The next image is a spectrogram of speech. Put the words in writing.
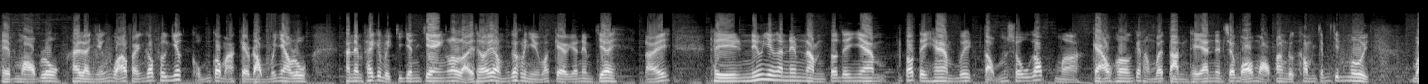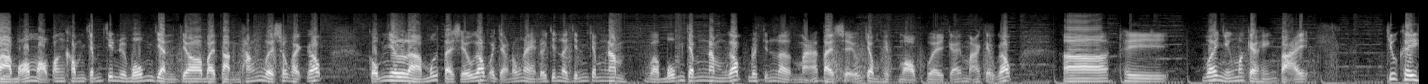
hiệp 1 luôn hay là những quả phản góc thứ nhất cũng có mã kèo đồng với nhau luôn. Anh em thấy cái việc chi danh trang nó lợi thế không? Rất là nhiều mã kèo cho anh em chơi. Đấy thì nếu như anh em nằm Tottenham Tottenham với tổng số góc mà cao hơn cái thằng Brighton thì anh em sẽ bỏ một ăn được 0.90 và bỏ một ăn 0.94 dành cho Brighton thắng về số phạt góc cũng như là mức tài xỉu gốc ở trận đấu này đó chính là 9.5 và 4.5 gốc đó chính là mã tài xỉu trong hiệp 1 về cái mã kèo gốc. À, thì với những mã kèo hiện tại trước khi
